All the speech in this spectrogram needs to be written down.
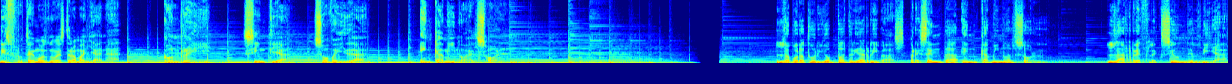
Disfrutemos nuestra mañana con Rey, Cintia, Soveida, en Camino al Sol. Laboratorio Patria Rivas presenta En Camino al Sol, la reflexión del día.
